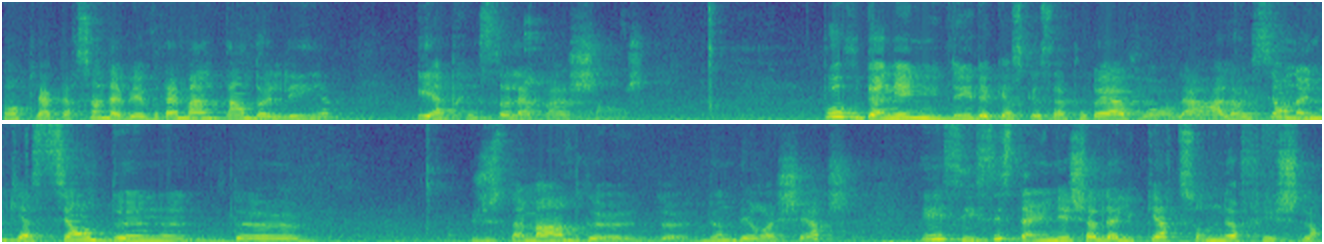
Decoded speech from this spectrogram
Donc la personne avait vraiment le temps de lire et après ça, la page change. Pour vous donner une idée de qu'est-ce que ça pourrait avoir là, alors ici, on a une question de, justement d'une des recherches. Et ici, c'était une échelle de Likert sur 9 échelons.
